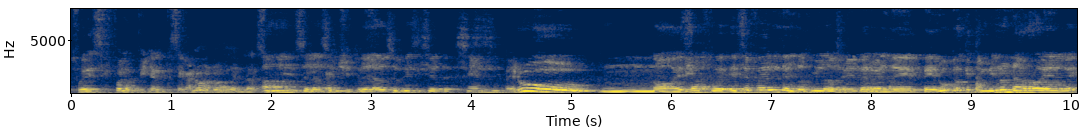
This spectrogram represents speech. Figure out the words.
fue, fue la final que se ganó, ¿no? De la Ajá, de la, sub- cachitos. de la sub-17. Sí, en sí. Perú. Mm, No, esa fue, ese fue el del 2011, pero el de Perú creo que también lo narró él, güey.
